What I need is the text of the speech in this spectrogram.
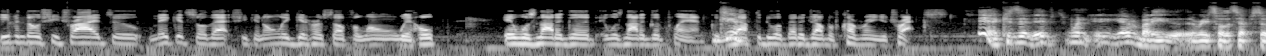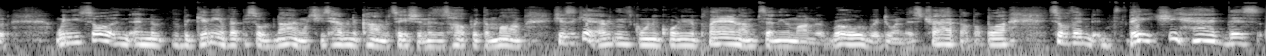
Even though she tried to make it so that she can only get herself alone with Hope, it was not a good. It was not a good plan because you have to do a better job of covering your tracks. Yeah, because if, if when everybody already saw this episode, when you saw in, in the, beginning of episode nine when she's having a conversation, this is Huck with the mom. She was like, "Yeah, everything's going according to plan. I'm sending them on the road. We're doing this trap, blah blah blah." So then they, she had this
